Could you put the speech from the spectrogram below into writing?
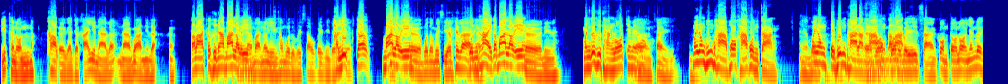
ติดถนนเนาะครับ เออก็จะขายอยู่หน้าละหน้าบ้านนี่แหละครับตลาดก็คือหน้าบ้านเราเองหน้บ้านเราเองเขาบ่ต้องไปเซาไปนี่ผลิตก็บ้านเราเองเออบ่ต้องไปเสียเวลาคนขายก็บ้านเราเองเออนี่นะมันก็คือทางรอดใช่ไหมเอพ่ออใช่ ไม่ต้องพึ่งพาพ่อค้าคนกลางเบ่ไม่ต้องไปพึ่งพาราคาเบ่ของตบ่ลาได้ดไปสร้างข้อมต่อรองหยังเลย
